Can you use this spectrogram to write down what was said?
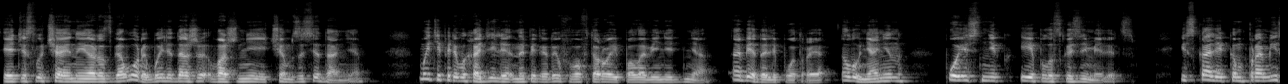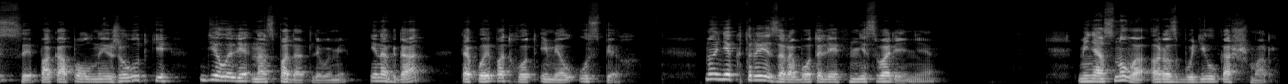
Эти случайные разговоры были даже важнее, чем заседание. Мы теперь выходили на перерыв во второй половине дня. Обедали по трое. Лунянин, поясник и плоскоземелец. Искали компромиссы, пока полные желудки делали нас податливыми. Иногда такой подход имел успех. Но некоторые заработали несварение. Меня снова разбудил кошмар.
